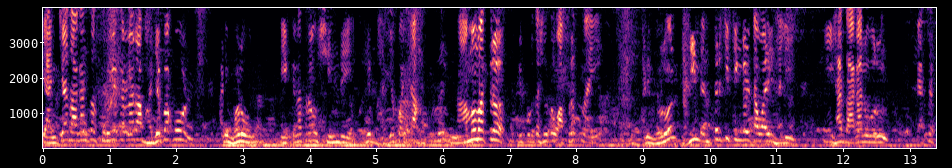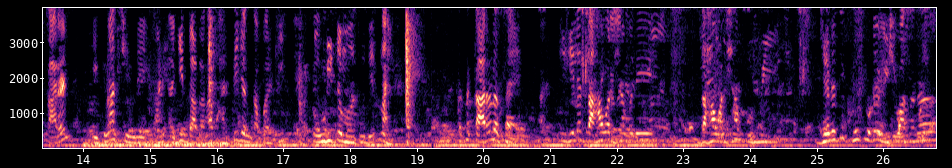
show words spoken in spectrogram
त्यांच्या जागांचा सर्वे करणारा भाजपा कोण? आणि म्हणून एकनाथराव शिंदे हे भाजपाच्या हातचं नाममात्र मी पुढचा शब्द वापरत नाही. आणि म्हणून ही नंतरची टिंगलटावाळी झाली. की ह्या जागांवरून त्याचं कारण एकनाथ शिंदे आणि अजितदादांना भारतीय जनता पार्टी कवडीचं महत्त्व देत नाही. त्याचं कारण असं आहे की गेल्या दहा वर्षामध्ये दहा वर्षापूर्वी जनते खूप मोठ्या विश्वासानं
